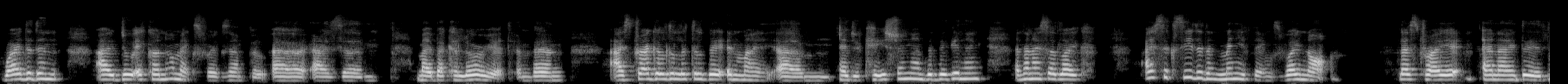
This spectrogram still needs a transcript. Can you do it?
why didn't I do economics, for example, uh, as um, my baccalaureate? And then I struggled a little bit in my um, education at the beginning. And then I said, like, I succeeded in many things. Why not? Let's try it. And I did.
